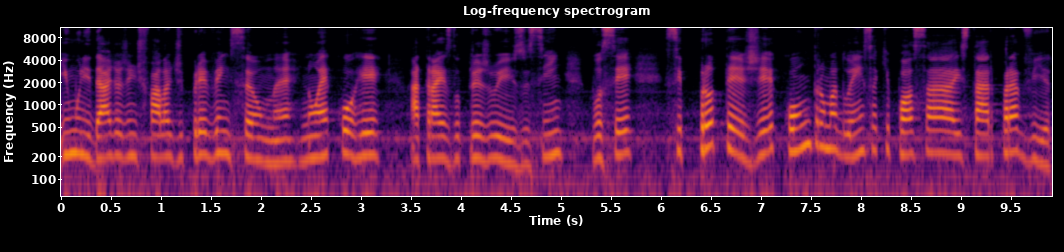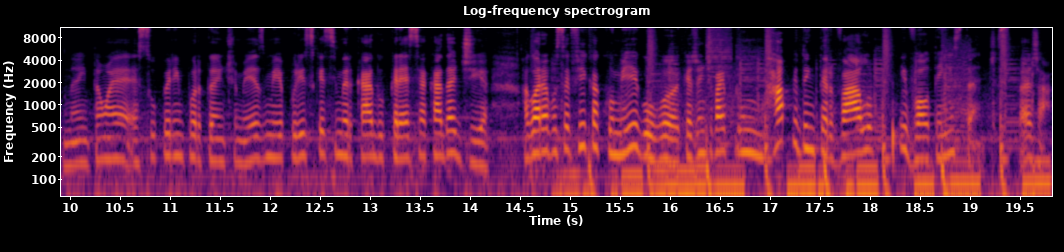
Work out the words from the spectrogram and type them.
imunidade, a gente fala de prevenção, né? Não é correr atrás do prejuízo, sim você se proteger contra uma doença que possa estar para vir, né? Então é, é, super importante mesmo e é por isso que esse mercado cresce a cada dia. Agora você fica comigo, Juan, que a gente vai para um rápido intervalo e volta em instantes. Até já.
